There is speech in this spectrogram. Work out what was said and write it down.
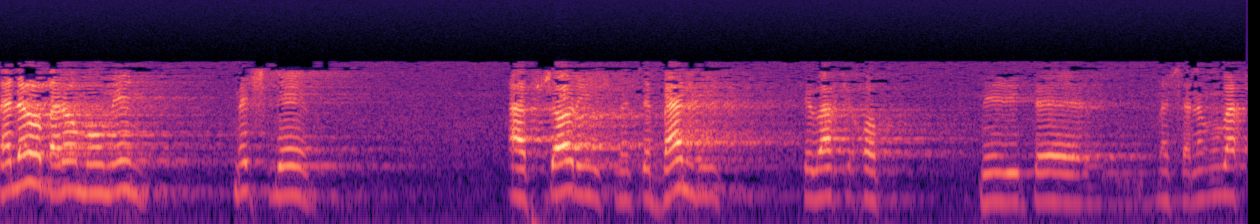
بلا برا مؤمن مثل افساری مثل بندی که وقتی خب میرید مثلا اون وقت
